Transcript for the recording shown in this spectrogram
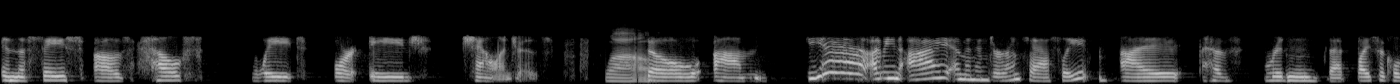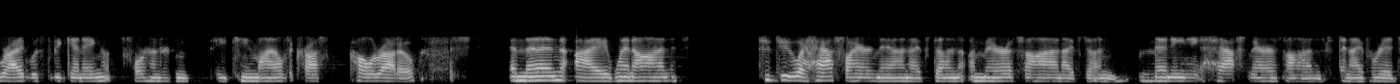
in the face of health, weight, or age challenges. Wow. So, um, yeah, I mean, I am an endurance athlete. I have ridden that bicycle ride was the beginning, 418 miles across Colorado. And then I went on to do a half Ironman. I've done a marathon. I've done many half marathons, and I've rid,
